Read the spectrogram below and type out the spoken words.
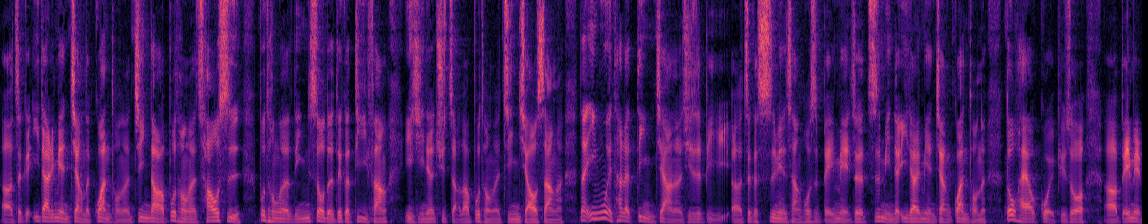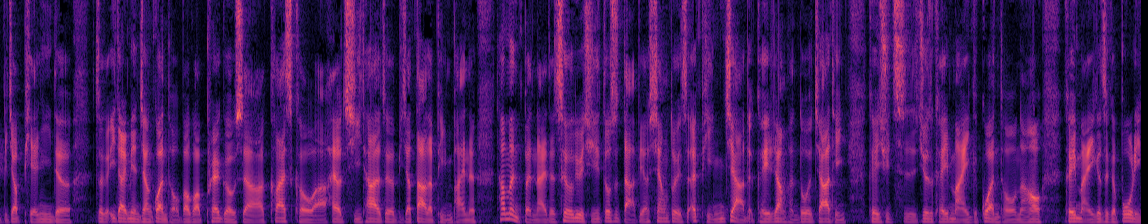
呃这个意大利面。酱的罐头呢，进到了不同的超市、不同的零售的这个地方，以及呢，去找到不同的经销商啊。那因为它的定价呢，其实比呃这个市面上或是北美这个知名的意大利面酱罐头呢，都还要贵。比如说呃北美比较便宜的这个意大利面酱罐头，包括 Pregos 啊、Classico 啊，还有其他的这个比较大的品牌呢，他们本来的策略其实都是打比较相对是哎平价的，可以让很多的家庭可以去吃，就是可以买一个罐头，然后可以买一个这个玻璃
